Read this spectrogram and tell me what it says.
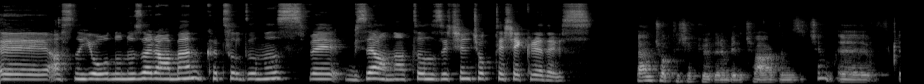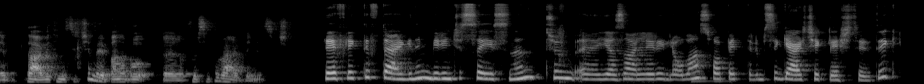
e, aslında yoğunluğunuza rağmen katıldığınız ve bize anlattığınız için çok teşekkür ederiz. Ben çok teşekkür ederim beni çağırdığınız için, e, davetiniz için ve bana bu e, fırsatı verdiğiniz için. Reflektif Dergi'nin birinci sayısının tüm e, yazarlarıyla olan sohbetlerimizi gerçekleştirdik.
